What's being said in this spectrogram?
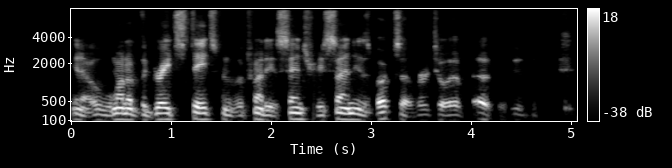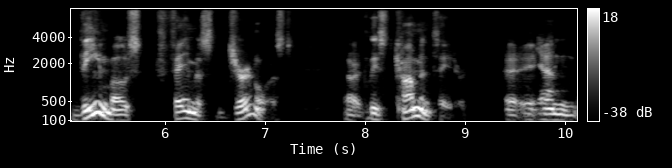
you know, one of the great statesmen of the 20th century signing his books over to a, a the most famous journalist, or at least commentator, uh, yeah. in,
